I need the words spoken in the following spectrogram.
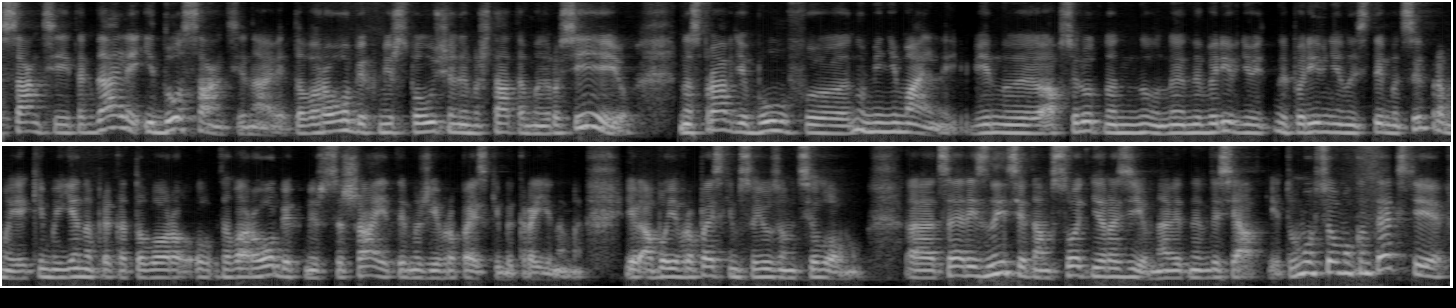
санкцій і так далі, і до санкцій навіть товарообіг між Сполученими Штатами і Росією насправді був е, ну мінімальний. Він е, абсолютно ну не, не вирівнює не порівняний з тими цифрами, якими є, наприклад, товаро, товарообіг між США і тими ж європейськими країнами або Європейським Союзом в цілому. Е, Це різниці там в сотні разів, навіть не в десятки. Тому в цьому контексті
